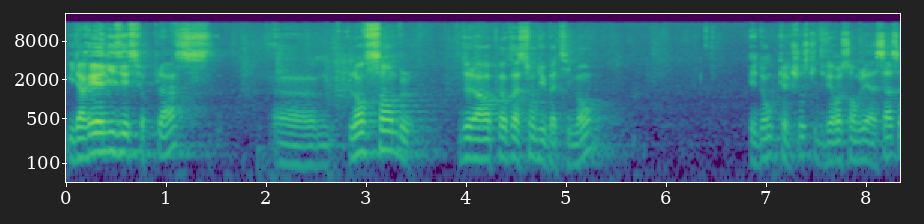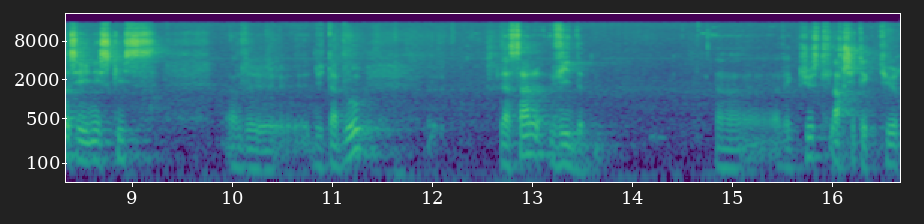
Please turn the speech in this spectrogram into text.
il a réalisé sur place euh, l'ensemble de la représentation du bâtiment, et donc quelque chose qui devait ressembler à ça, ça c'est une esquisse du tableau, la salle vide, euh, avec juste l'architecture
